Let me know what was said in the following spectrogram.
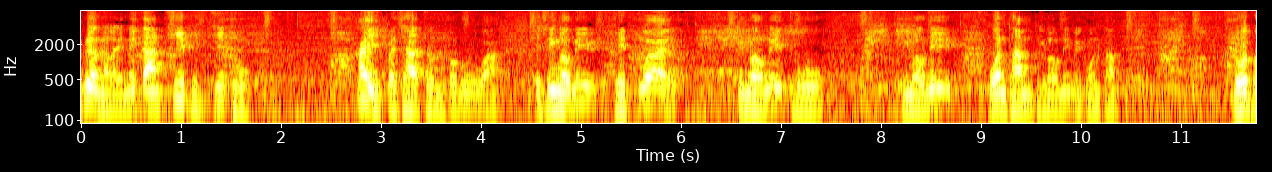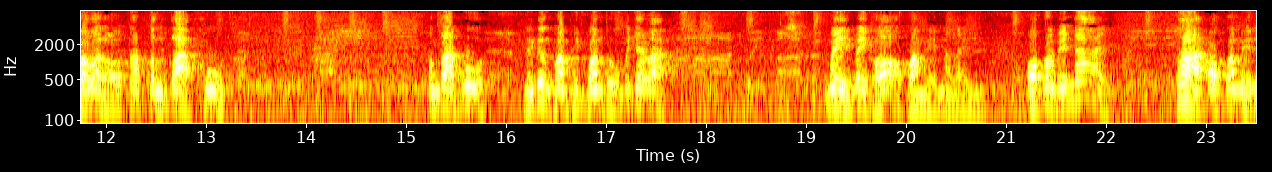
เรื่องอะไรในการที่ผิดที่ถูก ให้ประชาชนเขารู้ว่าไอ้สิ่งเหล่านี้ผิดด้วยสิ่งเหล่านี้ถูกสิ่งเหล่านี้ควรทำสิ่งเหล่านี้ไม่ควรทำ โดยเพราะว่าเราต้องกล้าพูด ต้องกล้าพูด ในเรื่องความผิดความถูกไม่ใช่ว่า ไม่ไม่ขอออกความเห็นอะไรนี่ออกความเห็นได้ ถ้าออกความเห็น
